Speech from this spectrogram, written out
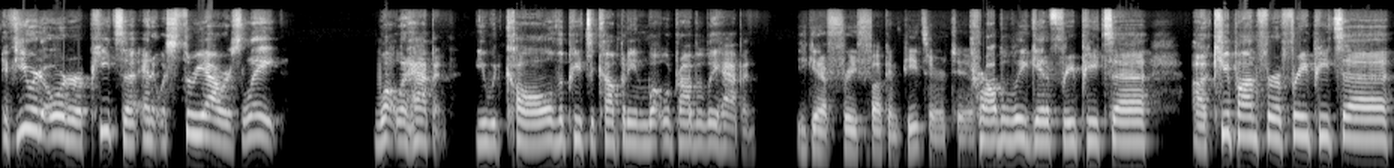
if you were to order a pizza and it was 3 hours late, what would happen? You would call the pizza company and what would probably happen? You get a free fucking pizza or two. probably get a free pizza, a coupon for a free pizza,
